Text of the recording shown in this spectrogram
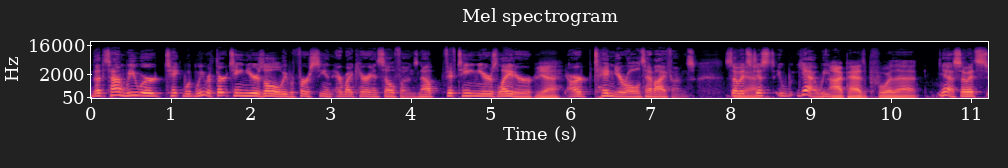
by the time we were ta- when we were 13 years old, we were first seeing everybody carrying cell phones. Now, 15 years later, Yeah. our 10 year olds have iPhones. So it's just yeah, we iPads before that. yeah. So it's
